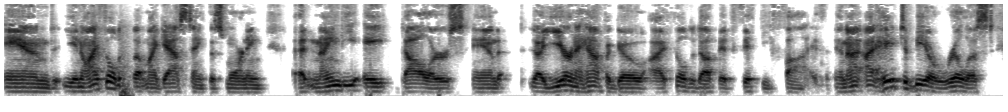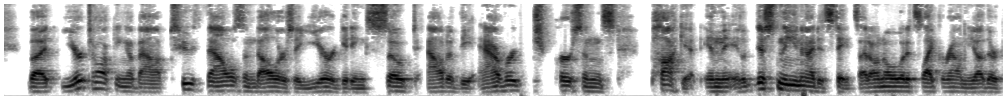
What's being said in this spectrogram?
And, you know, I filled up my gas tank this morning at $98 and a year and a half ago, I filled it up at 55. And I, I hate to be a realist, but you're talking about $2,000 a year getting soaked out of the average person's pocket in the just in the United States. I don't know what it's like around the other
